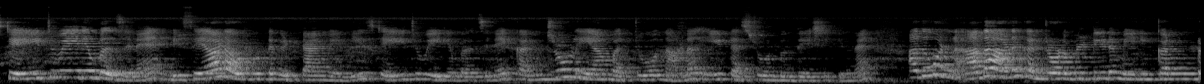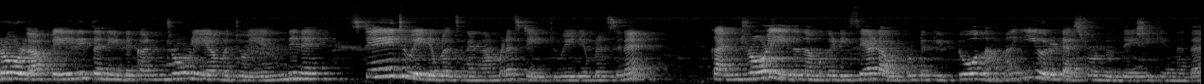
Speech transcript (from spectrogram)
സ്റ്റേറ്റ് വേരിയബിൾസിനെ ഡിസയേർഡ് ഔട്ട്പുട്ട് കിട്ടാൻ വേണ്ടി സ്റ്റേറ്റ് വേരിയബിൾസിനെ കൺട്രോൾ ചെയ്യാൻ പറ്റുമോ എന്നാണ് ഈ ടെസ്റ്റ് കൊണ്ട് ഉദ്ദേശിക്കുന്നത് അതുകൊണ്ട് അതാണ് കൺട്രോളബിലിറ്റിയുടെ മീനിങ് കൺട്രോൾ ആ പേരിൽ തന്നെ ഉണ്ട്. കൺട്രോൾ ചെയ്യാൻ പറ്റുമോ എന്തിനെ? സ്റ്റേറ്റ് വേരിയബിൾസിനെ നമ്മുടെ സ്റ്റേറ്റ് വേരിയബിൾസിനെ കൺട്രോൾ ചെയ്ത് നമുക്ക് ഡിസൈർഡ് ഔട്ട്പുട്ട് കിട്ടുമോ എന്നാണ് ഈ ഒരു ടെസ്റ്റ് കൊണ്ട് ഉദ്ദേശിക്കുന്നത്.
